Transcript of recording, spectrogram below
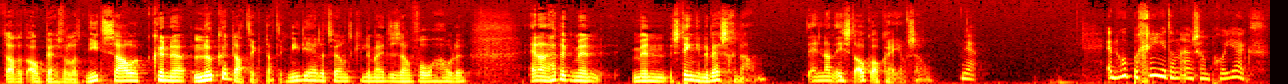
dat het ook best wel eens niet zou kunnen lukken. Dat ik, dat ik niet die hele 200 kilometer zou volhouden. En dan heb ik mijn, mijn stinkende best gedaan. En dan is het ook oké of zo. En hoe begin je dan aan zo'n project?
